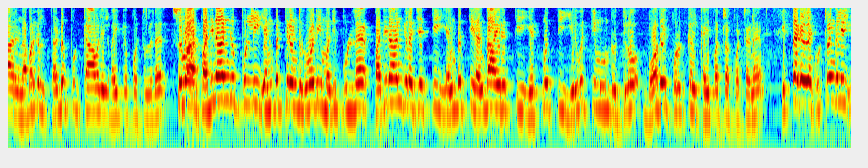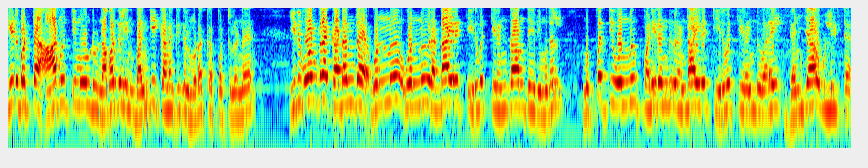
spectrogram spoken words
ஆறு நபர்கள் தடுப்பு காவலில் வைக்கப்பட்டுள்ளனர். சுமார் பதினான்கு புள்ளி எண்பத்தி ரெண்டு கோடி மதிப்புள்ள பதினான்கு லட்சத்தி எண்பத்தி ரெண்டாயிரத்தி எட்நூத்தி இருபத்தி மூன்று கிலோ போதைப் பொருட்கள் கைப்பற்றப்பட்டன. இத்தகைய குற்றங்களில் ஈடுபட்ட அறுநூத்தி மூன்று நபர்களின் வங்கி கணக்குகள் முடக்கப்பட்டுள்ளன. இது போன்ற கடந்த ஒன்று ஒன்று ரெண்டாயிரத்தி இருபத்தி ரெண்டாம் தேதி முதல் முப்பத்தி ஒன்று பனிரெண்டு ரெண்டாயிரத்தி இருபத்தி ரெண்டு வரை கஞ்சா உள்ளிட்ட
